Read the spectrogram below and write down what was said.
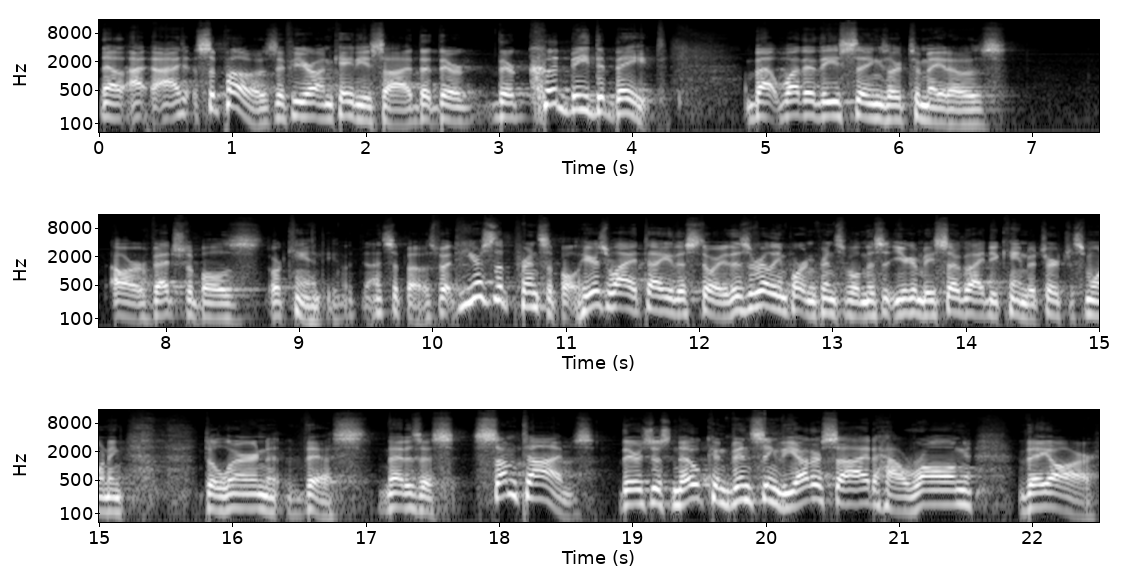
now I, I suppose if you're on Katie's side, that there, there could be debate about whether these things are tomatoes or vegetables or candy, I suppose. But here's the principle. Here's why I tell you this story. This is a really important principle, is, you're going to be so glad you came to church this morning to learn this. That is this. Sometimes there's just no convincing the other side how wrong they are.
